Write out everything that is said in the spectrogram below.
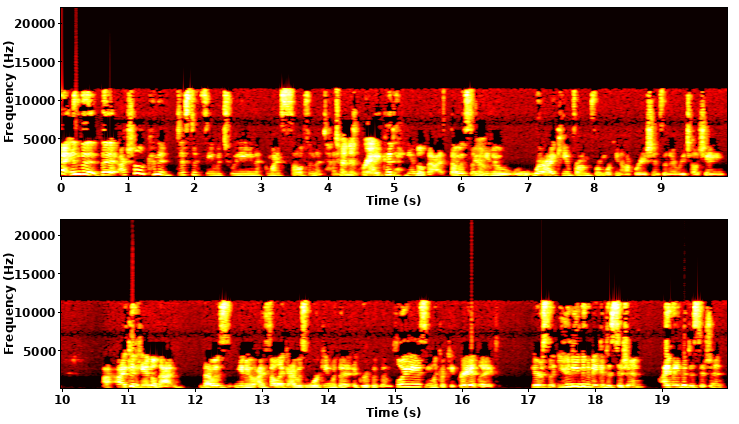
Yeah, and the, the actual kind of distancing between myself and the tenant, Tenant, right. I could handle that. That was some, Yeah. you know, where I came from, from working operations in a retail chain. I, I could handle that. That was, you know, I felt like I was working with a, a group of employees and like, okay, great. Like, here's the, you need me to make a decision. I made the decision.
